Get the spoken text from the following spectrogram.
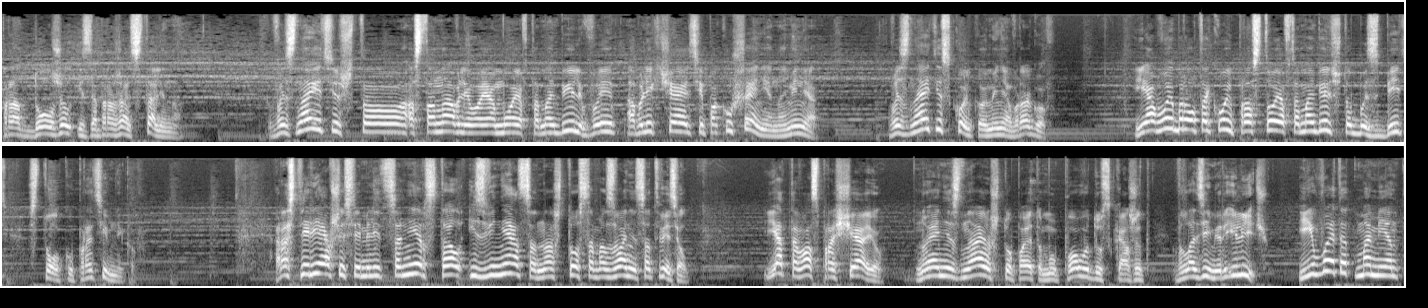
продолжил изображать Сталина. Вы знаете, что останавливая мой автомобиль, вы облегчаете покушение на меня. Вы знаете, сколько у меня врагов? Я выбрал такой простой автомобиль, чтобы сбить с толку противников. Растерявшийся милиционер стал извиняться, на что самозванец ответил. «Я-то вас прощаю, но я не знаю, что по этому поводу скажет Владимир Ильич». И в этот момент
